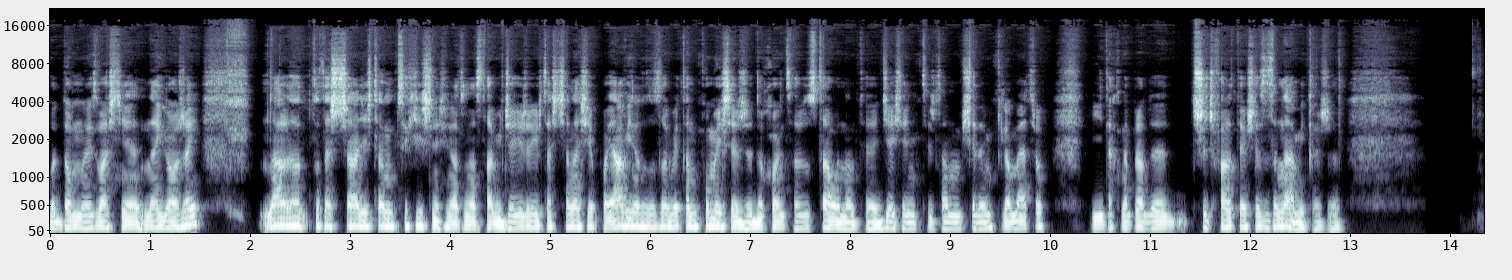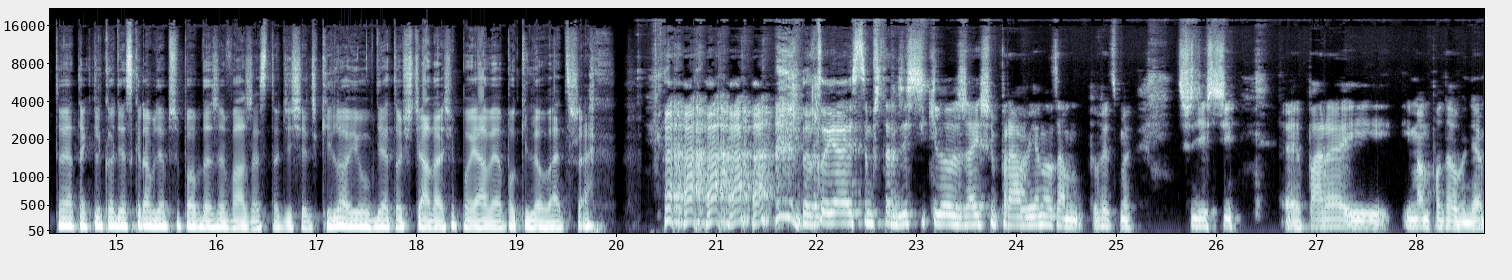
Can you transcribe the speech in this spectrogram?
podobno jest właśnie najgorzej, no ale to też trzeba gdzieś tam psychicznie się na to nastawić, że jeżeli ta ściana się pojawi, no to sobie tam pomyśleć, że do końca zostało nam te 10 czy tam 7 kilometrów i tak naprawdę 3 czwarte już jest za nami, także to ja tak tylko nieskromnie przypomnę, że ważę 110 kilo i u mnie to ściana się pojawia po kilometrze. no to ja jestem 40 kilo lżejszy prawie, no tam powiedzmy 30 e, parę i, i mam podobnie.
